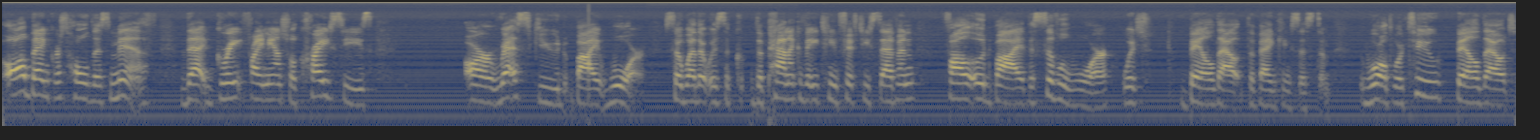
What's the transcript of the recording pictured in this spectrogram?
All bankers hold this myth that great financial crises are rescued by war. So whether it was the, the Panic of 1857, followed by the Civil War, which bailed out the banking system. World War II bailed out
